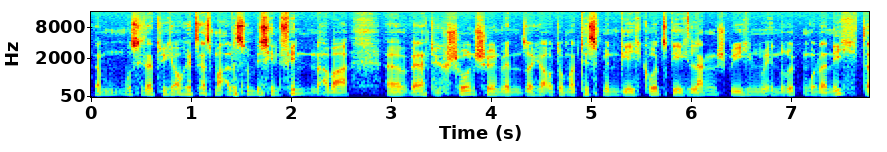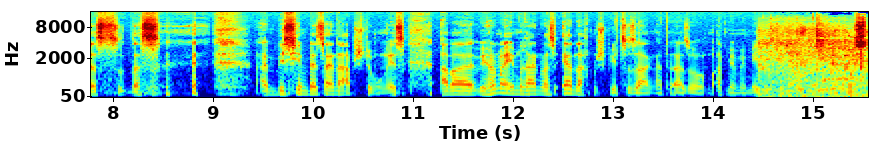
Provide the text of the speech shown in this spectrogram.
Da muss ich natürlich auch jetzt erstmal alles so ein bisschen finden. Aber äh, wäre natürlich schon schön, wenn solche Automatismen, gehe ich kurz, gehe ich lang, spiele ich ihn in den Rücken oder nicht, dass das ein bisschen besser in der Abstimmung ist. Aber wir hören mal eben rein, was er nach dem Spiel zu sagen hatte. Also Admir Mehmedi. Wir wussten,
